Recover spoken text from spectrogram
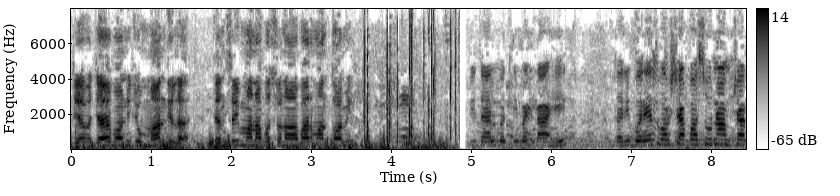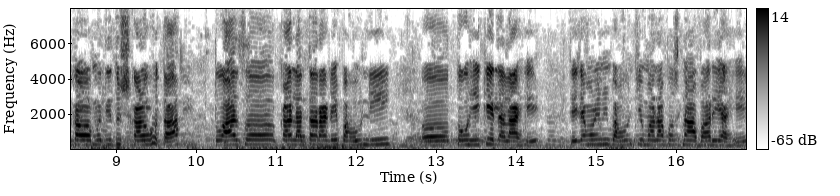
ज्या ज्याभावानी जो मान दिला त्यांचंही मनापासून आभार मानतो आम्ही. बिदालमधली महिला आहे. तरी बऱ्याच वर्षापासून आमच्या गावामध्ये दुष्काळ होता. तो आज कालांतराने भाऊंनी तो हे केलेला आहे. त्याच्यामुळे मी भाऊंची मनापासून आभारी आहे.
